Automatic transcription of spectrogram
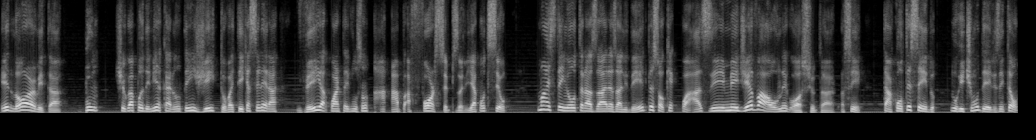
Enorme, tá? Bum! Chegou a pandemia, cara, não tem jeito, vai ter que acelerar. Veio a quarta evolução, a, a, a forceps ali, aconteceu. Mas tem outras áreas ali dentro, pessoal, que é quase medieval o negócio, tá? Assim, tá acontecendo no ritmo deles. Então,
